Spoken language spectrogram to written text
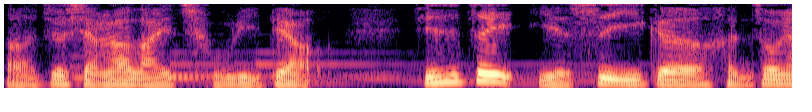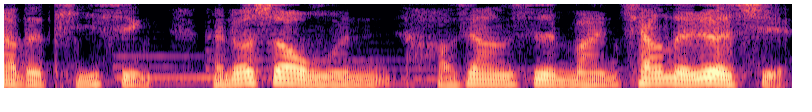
呃，就想要来处理掉。其实这也是一个很重要的提醒。很多时候我们好像是满腔的热血，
